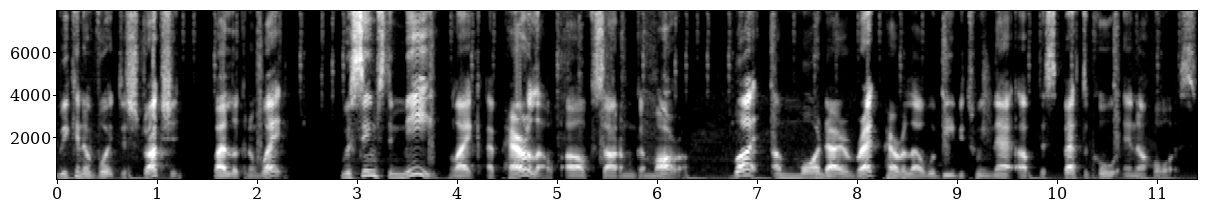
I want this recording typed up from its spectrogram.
We can avoid destruction by looking away, which seems to me like a parallel of Sodom and Gomorrah. But a more direct parallel would be between that of the spectacle and a horse.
